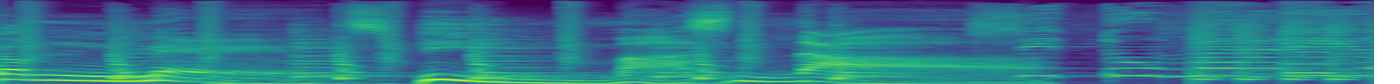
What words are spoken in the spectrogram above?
Session Mix y más nada. Si tu marido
